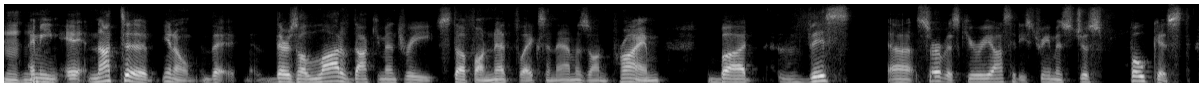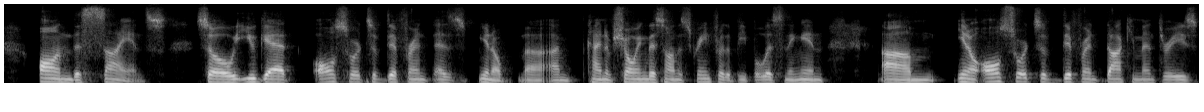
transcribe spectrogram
Mm-hmm. I mean, it, not to you know, the, there's a lot of documentary stuff on Netflix and Amazon Prime, but this uh, service, Curiosity Stream, is just focused on the science. So you get all sorts of different, as you know, uh, I'm kind of showing this on the screen for the people listening in. Um, you know, all sorts of different documentaries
